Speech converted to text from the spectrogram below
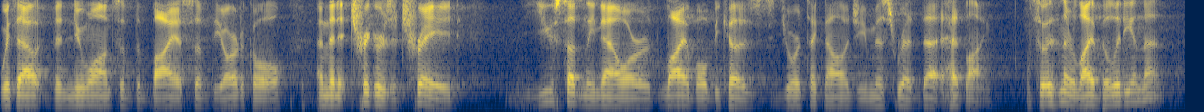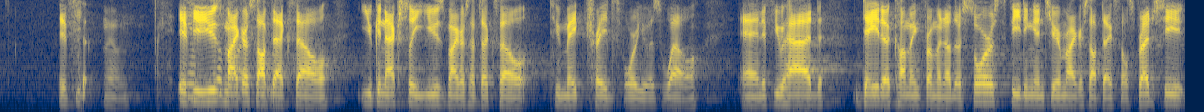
without the nuance of the bias of the article, and then it triggers a trade you suddenly now are liable because your technology misread that headline. So isn't there liability in that? If, if you use Microsoft Excel, you can actually use Microsoft Excel to make trades for you as well. And if you had data coming from another source feeding into your Microsoft Excel spreadsheet,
